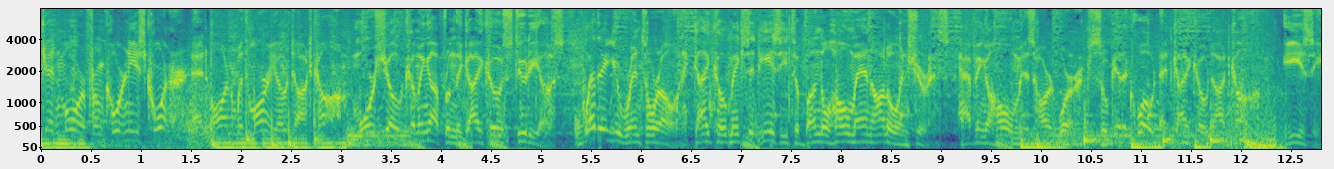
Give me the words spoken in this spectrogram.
Get more from Courtney's Corner at OnWithMario.com. More show coming up from the Geico Studios. Whether you rent or own, Geico makes it easy to bundle home and auto insurance. Having a home is hard work, so get a quote at Geico.com. Easy.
